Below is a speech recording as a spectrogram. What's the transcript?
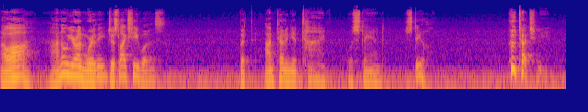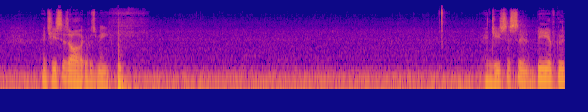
Oh, I know you're unworthy, just like she was. But I'm telling you, time will stand still. Who touched me? And she says, Oh, it was me. And Jesus said, Be of good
